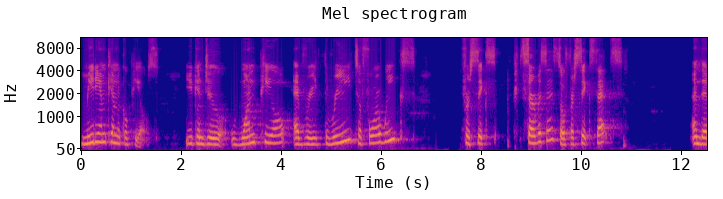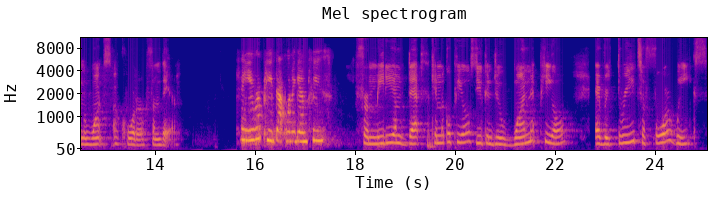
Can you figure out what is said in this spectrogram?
Medium chemical peels. You can do one peel every three to four weeks for six services, so for six sets, and then once a quarter from there. Can you repeat that one again, please? For medium depth chemical peels, you can do one peel every three to four weeks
